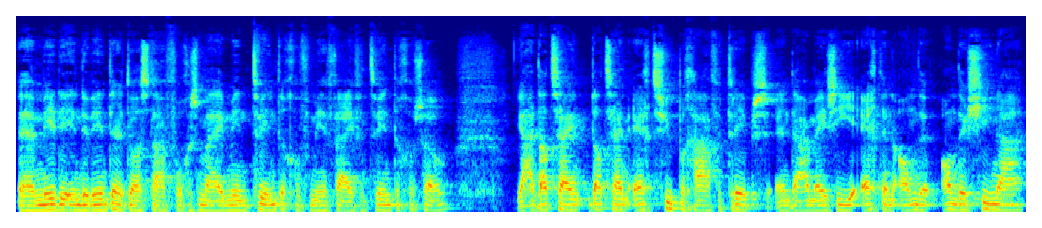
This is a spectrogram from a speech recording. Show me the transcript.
Uh, midden in de winter, het was daar volgens mij min 20 of min 25 of zo. Ja, dat zijn, dat zijn echt super gave trips. En daarmee zie je echt een ander, ander China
